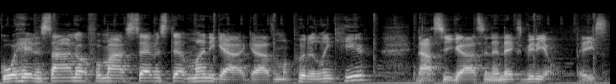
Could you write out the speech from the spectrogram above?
Go ahead and sign up for my seven step money guide, guys. I'm gonna put a link here and I'll see you guys in the next video. Peace.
